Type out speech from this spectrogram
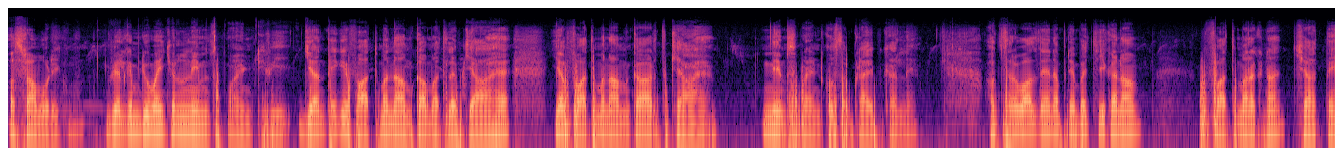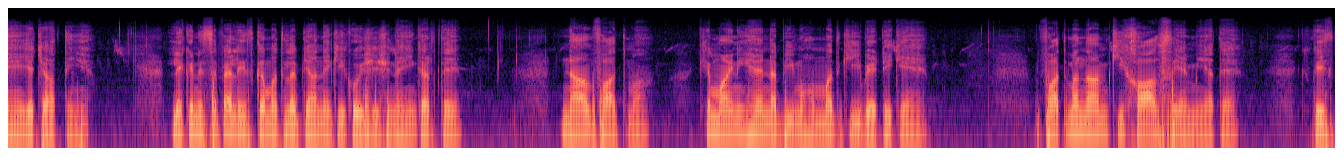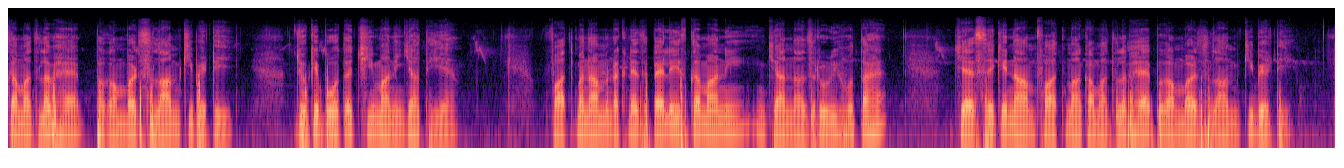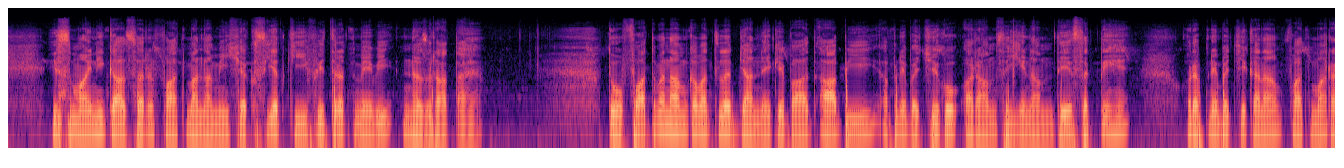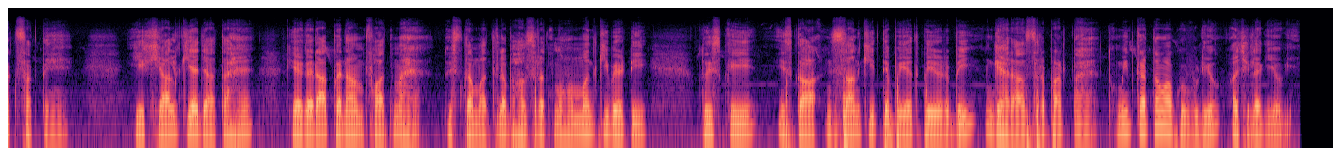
अस्सलाम वालेकुम welcome to my channel names point TV. जानते हैं कि फ़ातिमा नाम का मतलब क्या है या फ़ातिमा नाम का अर्थ क्या है? नेम्स पॉइंट को सब्सक्राइब कर लें। अक्सर वालदेन अपने बच्चे का नाम फ़ातिमा रखना चाहते हैं या चाहती हैं, लेकिन इससे पहले इसका मतलब जानने की कोशिश नहीं करते। नाम फ़ातिमा के मायने हैं नबी मोहम्मद की बेटी के हैं। फ़ातिमा नाम की ख़ास अहमियत है, क्योंकि इसका मतलब है पैगंबर सलाम की बेटी। जो कि बहुत अच्छी मानी जाती है। फ़ातिमा नाम रखने से पहले इसका मानी जानना ज़रूरी होता है। जैसे कि नाम फ़ातिमा का मतलब है पैगंबर सलाम की बेटी। इस मायने का असर फ़ातिमा नामी शख्सियत की फितरत में भी नज़र आता है। तो फ़ातिमा नाम का मतलब जानने के बाद आप ही अपने बच्चे को आराम से ये नाम दे सकते हैं और अपने बच्चे का नाम फ़ातिमा रख सकते हैं। ये ख्याल किया जाता है कि अगर आपका नाम फ़ातिमा है इसका मतलब हसरत मोहम्मद की बेटी तो इसकी, इसका इंसान की तबीयत पर भी गहरा असर पड़ता है। तो उम्मीद करता हूँ आपको वीडियो अच्छी लगी होगी।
